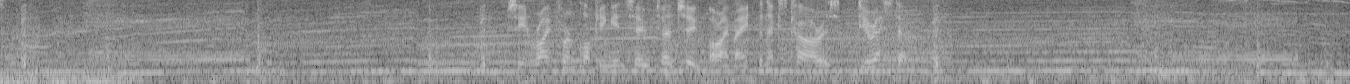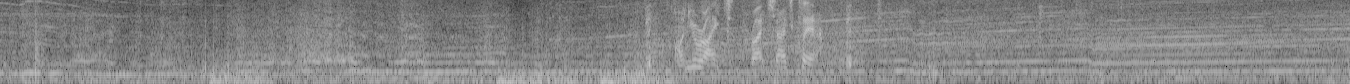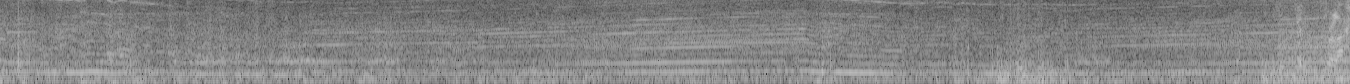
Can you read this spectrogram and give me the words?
Seeing right front locking into turn two. Alright mate, the next car is Di Resta. On your right, right side's clear.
